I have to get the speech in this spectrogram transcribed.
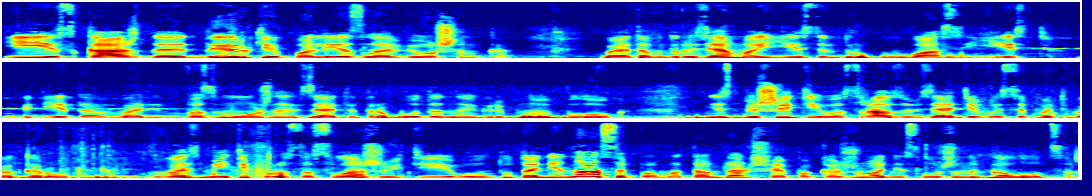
и с каждой дырки полезла вешенка. Поэтому, друзья мои, если вдруг у вас есть где-то возможность взять отработанный грибной блок, не спешите его сразу взять и высыпать в огород. Возьмите, просто сложите его. Тут они насыпом, а там дальше я покажу, они сложены колодцем.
